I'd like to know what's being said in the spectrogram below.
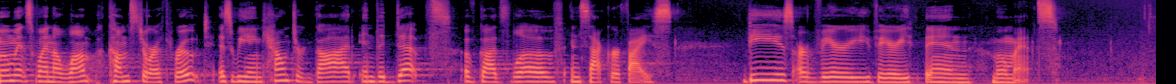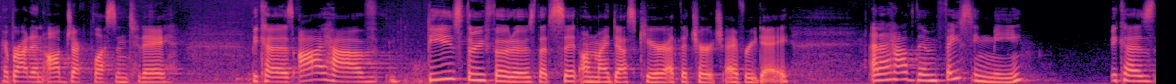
moments when a lump comes to our throat as we encounter God in the depths of God's love and sacrifice. These are very, very thin moments. I brought an object lesson today because I have these three photos that sit on my desk here at the church every day. And I have them facing me because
